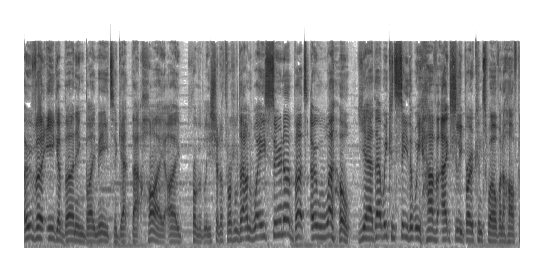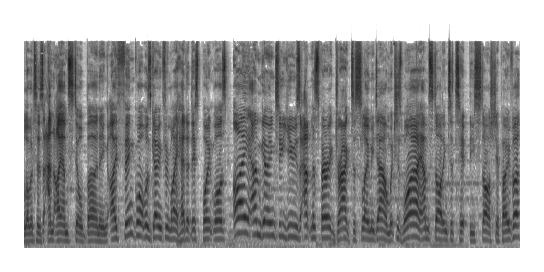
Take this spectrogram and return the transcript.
over eager burning by me to get that high. I Probably should have throttled down way sooner, but oh well. Yeah, there we can see that we have actually broken 12 and a half kilometers and I am still burning. I think what was going through my head at this point was, I am going to use atmospheric drag to slow me down, which is why I am starting to tip the Starship over.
